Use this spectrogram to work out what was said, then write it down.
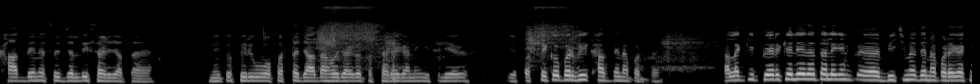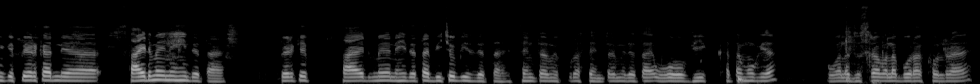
खाद देने से जल्दी सड़ जाता है। नहीं तो फिर वो पत्ता ज़्यादा हो जाएगा तो सड़ेगा नहीं, इसलिए ये पत्ते के ऊपर भी खाद देना पड़ता है। हालाँकि पेड़ के लिए देता है, लेकिन बीच में देना पड़ेगा क्योंकि पेड़ का साइड में नहीं देता है। पेड़ के साइड में नहीं देता है बीचों बीच देता है। सेंटर में पूरा सेंटर में देता है। वो भी ख़त्म हो गया। वो वाला दूसरा वाला बोरा खोल रहा है।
